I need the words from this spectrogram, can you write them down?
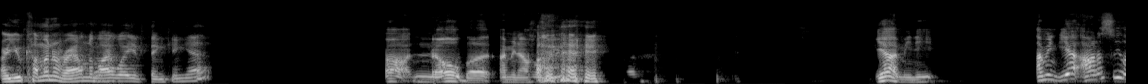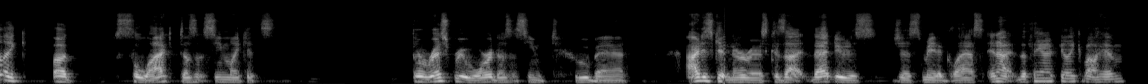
Are you coming around to my way of thinking yet? Uh, no, but I mean, you. Okay. yeah, I mean, he, I mean, yeah, honestly, like a select doesn't seem like it's the risk reward doesn't seem too bad. I just get nervous because I that dude is just made of glass, and I the thing I feel like about him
